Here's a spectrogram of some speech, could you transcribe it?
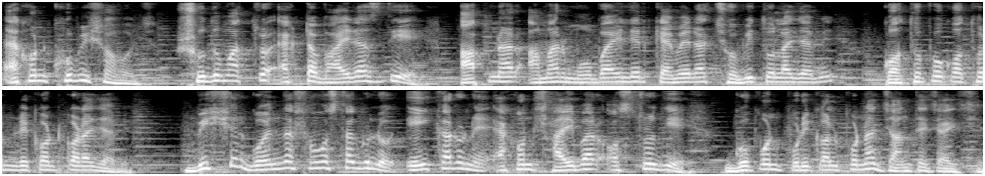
এখন খুবই সহজ। শুধুমাত্র একটা ভাইরাস দিয়ে আপনার আমার মোবাইলের ক্যামেরা ছবি তোলা যাবে, কথোপকথন রেকর্ড করা যাবে। বিশ্বের গোয়েন্দা সংস্থাগুলো এই কারণে এখন সাইবার অস্ত্র দিয়ে গোপন পরিকল্পনা জানতে চাইছে।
